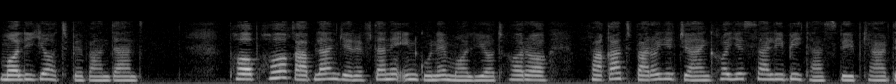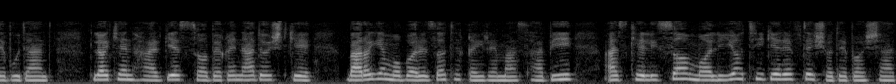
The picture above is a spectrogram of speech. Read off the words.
مالیات ببندند. پاپ ها قبلا گرفتن این گونه مالیات ها را فقط برای جنگ های صلیبی تصویب کرده بودند لکن هرگز سابقه نداشت که برای مبارزات غیر مذهبی از کلیسا مالیاتی گرفته شده باشد.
